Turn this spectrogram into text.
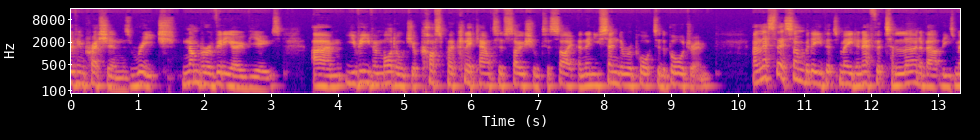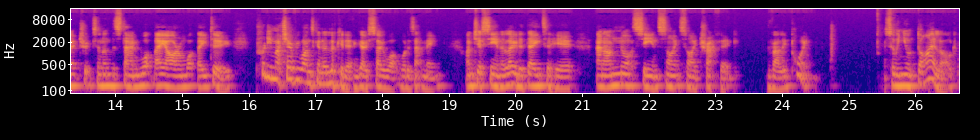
of impressions, reach, number of video views. Um, you've even modeled your cost per click out of social to site, and then you send a report to the boardroom unless there's somebody that's made an effort to learn about these metrics and understand what they are and what they do, pretty much everyone's going to look at it and go, so what? What does that mean? I'm just seeing a load of data here and I'm not seeing site side traffic. Valid point. So in your dialogue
